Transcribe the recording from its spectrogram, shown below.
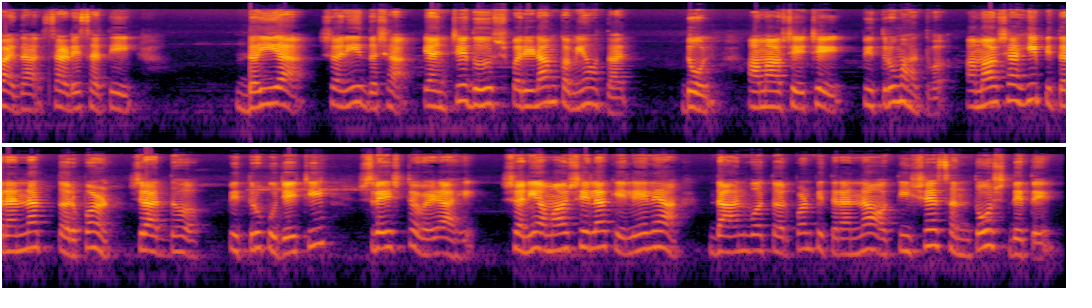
फायदा साडेसाती. डैया शनी दशा यांचे दुष्परिणाम कमी होतात. दोन अमावशेचे पितृमहत्व. अमावशा ही पितरांना तर्पण श्राद्ध पितृपूजेची श्रेष्ठ वेळ आहे. शनी अमावशेला केलेल्या दान व तर्पण पितरांना अतिशय संतोष देते.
